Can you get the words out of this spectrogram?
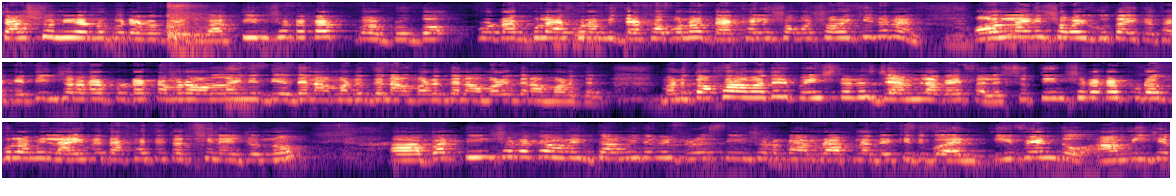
চারশো নিরানব্বই টাকা করে দেবো। আর তিনশো টাকার প্রোডাক্টগুলো এখন আমি দেখাবো না দেখালে সমস্যা হয় কি জানেন? অনলাইনে সবাই গুতাইতে থাকে তিনশো টাকার প্রোডাক্ট আমরা অনলাইনে দিয়ে দেন আমাদের দেন আমাদের দেন আমাদের দেন আমাদের দেন। মানে তখন আমাদের পেজটাতে জ্যাম লাগাই ফেলে। তো তিনশো টাকার প্রোডাক্টগুলো আমি লাইভে দেখাতে চাচ্ছি না এই জন্য। বাট তিনশো টাকা অনেক দামি দামি ড্রেস তিনশো টাকা আমরা আপনাদেরকে দিব। অ্যান্ড ইভেন তো আমি যে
